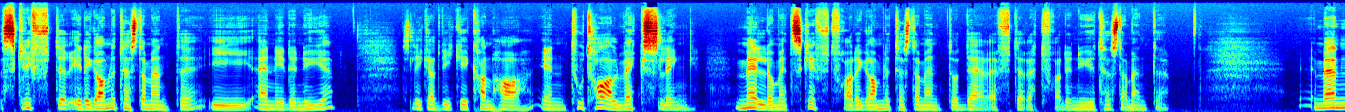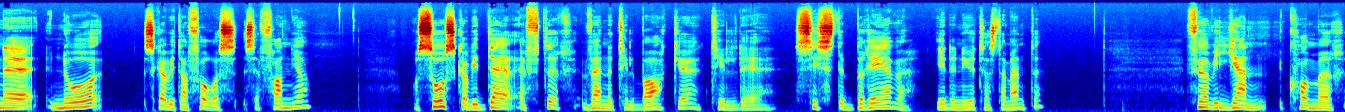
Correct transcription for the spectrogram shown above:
skrifter i Det gamle testamentet enn i det nye, slik at vi ikke kan ha en total veksling mellom et skrift fra Det gamle testamentet og deretter et fra Det nye testamentet. Men eh, nå skal vi ta for oss Sefanya, og så skal vi deretter vende tilbake til det siste brevet i Det nye testamentet, før vi igjen kommer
